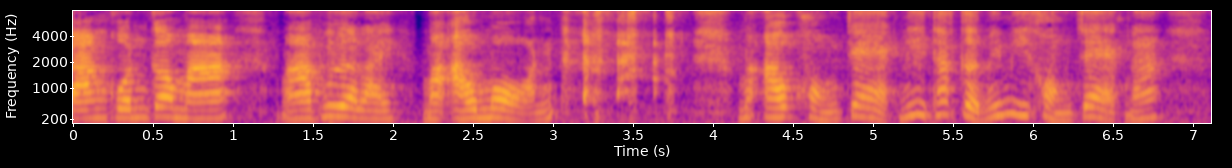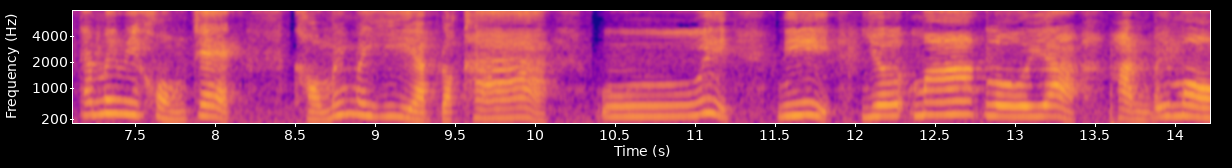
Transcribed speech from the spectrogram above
บางคนก็มา มาเพื่ออะไร มาเอาหมอน มาเอาของแจกนี่ถ้าเกิดไม่มีของแจกนะ ถ้าไม่มีของแจก เขาไม่มาเหยียบหรอกค่ะอุ้ยนี่เยอะมากเลยอะหันไปมอง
